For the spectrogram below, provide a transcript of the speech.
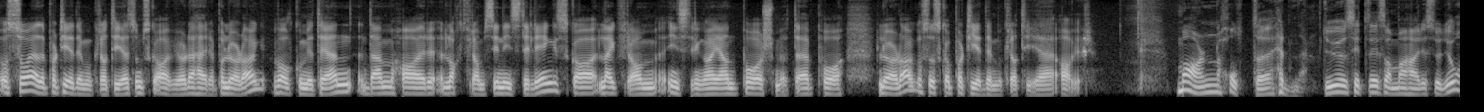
Og Så er det partidemokratiet som skal avgjøre det dette på lørdag. Valgkomiteen de har lagt fram sin innstilling, skal legge fram innstillinga igjen på årsmøtet på lørdag, og så skal partidemokratiet avgjøre. Maren Holte Hedne, du sitter sammen med her i studio.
